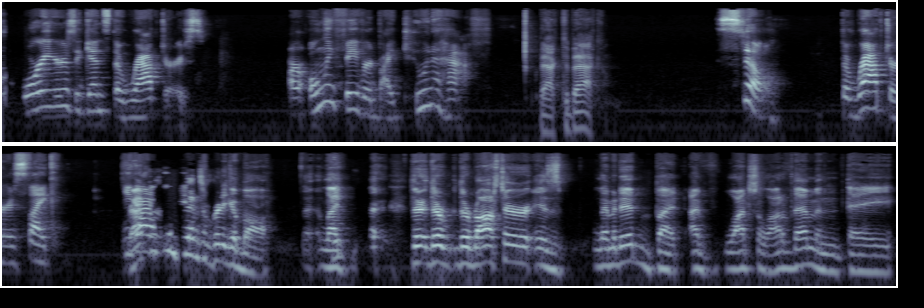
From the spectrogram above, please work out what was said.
the Warriors against the Raptors are only favored by two and a half. Back to back. Still, the Raptors, like you got playing some pretty good ball. Like their their their roster is limited, but I've watched a lot of them and they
